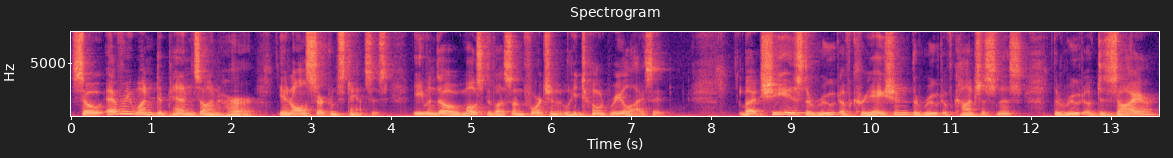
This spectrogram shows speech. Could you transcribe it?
So everyone depends on her in all circumstances, even though most of us unfortunately don't realize it. But she is the root of creation, the root of consciousness, the root of desire,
